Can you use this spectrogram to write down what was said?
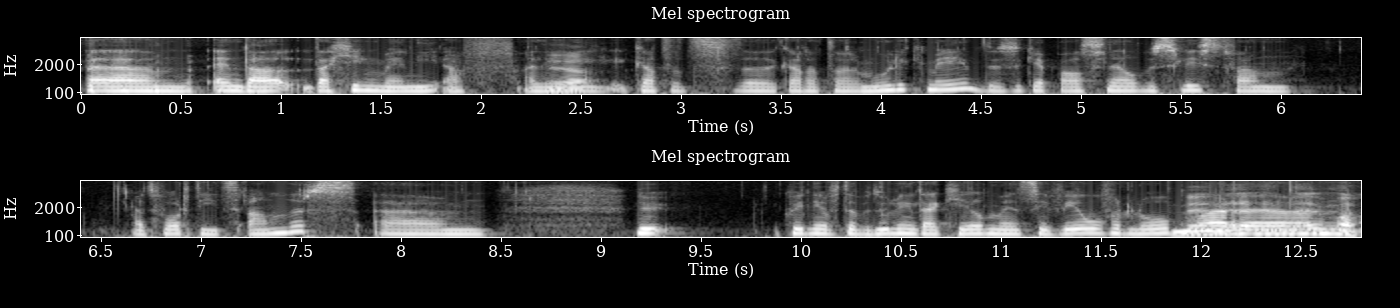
Ehm, en dat, dat ging mij niet af. Allee, Ja. ik, had het, eh, ik had het daar moeilijk mee, dus ik heb al snel beslist van, het wordt iets anders. Ehm, nu, ik weet niet of de bedoeling dat ik heel mijn cv overloop, Nee, maar... nee, nee, nee, maar-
